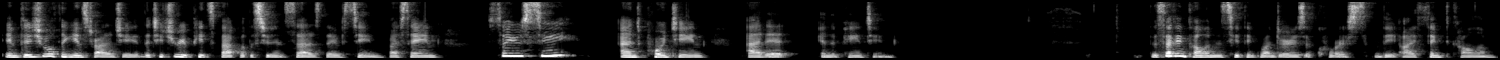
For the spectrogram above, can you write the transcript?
In visual thinking strategy, the teacher repeats back what the student says they've seen by saying, so you see, and pointing at it in the painting. The second column in See Think Wonder is, of course, the I Think column.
